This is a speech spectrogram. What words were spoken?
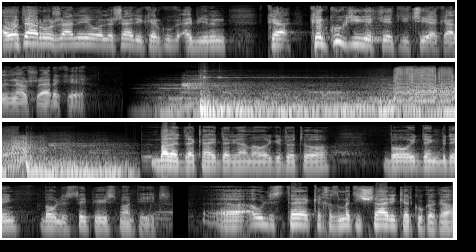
ئەوەتا ڕۆژانەیەوە لە شاری کەرکوک ئەبینن کە کەرکوکی یەکێتی چی ئەکا لە ناو شارەکەیە. بەڵێ دەکای دەرگانمە وەرگرتوەوە بۆ ئەوی دەنگ بدەین بەو لستەی پێویستمان پێیت ئەو لستەیە کە خزمەتی شاری کەرککەکە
